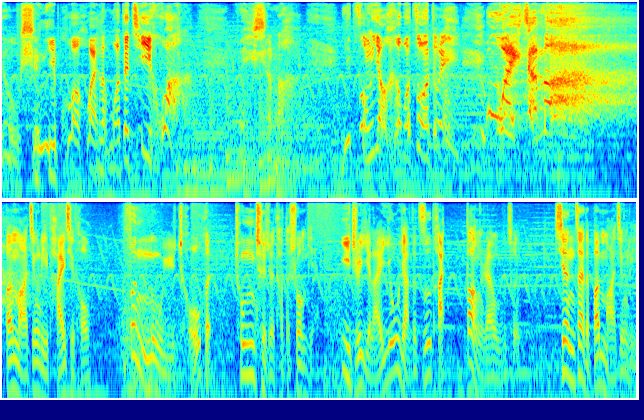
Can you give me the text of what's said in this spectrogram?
又是你破坏了我的计划，为什么你总要和我作对？为什么？”斑马经理抬起头，愤怒与仇恨充斥着他的双眼，一直以来优雅的姿态荡然无存。现在的斑马经理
